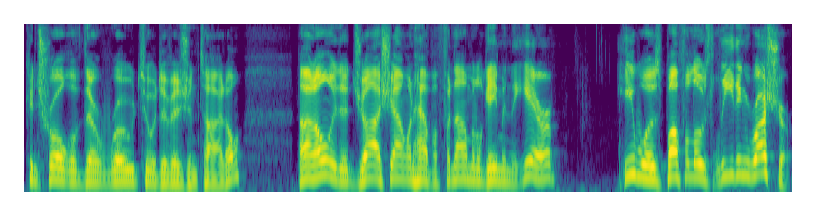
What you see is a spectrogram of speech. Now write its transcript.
control of their road to a division title. Not only did Josh Allen have a phenomenal game in the air, he was Buffalo's leading rusher.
